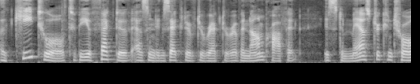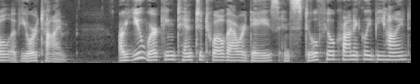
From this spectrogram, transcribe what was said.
A key tool to be effective as an executive director of a nonprofit is to master control of your time. Are you working 10 to 12 hour days and still feel chronically behind?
